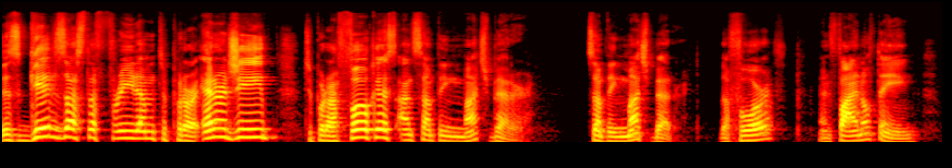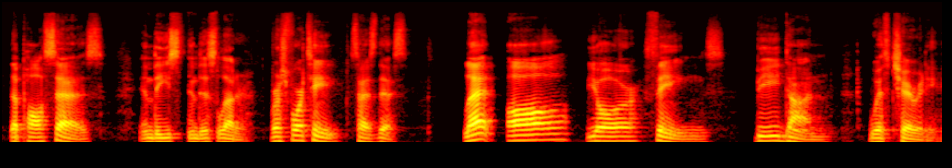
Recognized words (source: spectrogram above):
This gives us the freedom to put our energy, to put our focus on something much better. Something much better. The fourth and final thing that Paul says in, these, in this letter. Verse 14 says this Let all your things be done with charity.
